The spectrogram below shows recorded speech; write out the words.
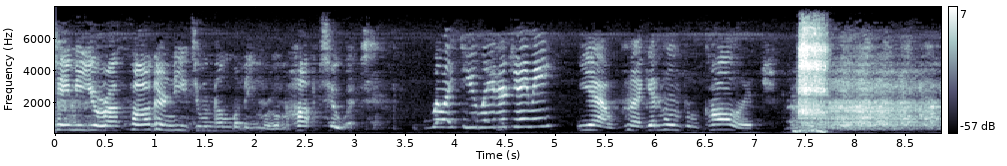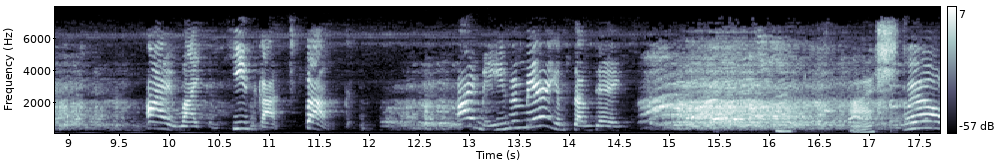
Jamie, your uh, father needs you in the living room. Hop to it. Will I see you later, Jamie? Yeah, when I get home from college. I like him. He's got spunk. I may even marry him someday. Gross. Well, I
